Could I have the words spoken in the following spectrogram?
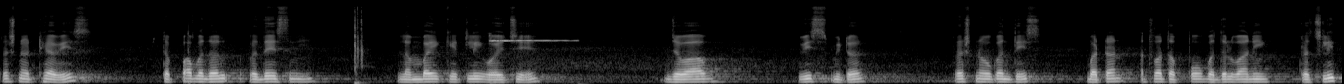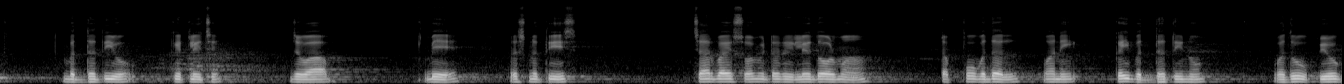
પ્રશ્ન અઠ્યાવીસ, ટપ્પા બદલ પ્રદેશની લંબાઈ કેટલી હોય છે? જવાબ વીસ મીટર. પ્રશ્ન ઓગણત્રીસ, બટન અથવા ટપ્પો બદલવાની પ્રચલિત પદ્ધતિઓ કેટલી છે? જવાબ બે. પ્રશ્ન ત્રીસ ચાર બાય સો મીટર રિલે દોડમાં ટપ્પો બદલવાની કઈ પદ્ધતિનો વધુ ઉપયોગ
